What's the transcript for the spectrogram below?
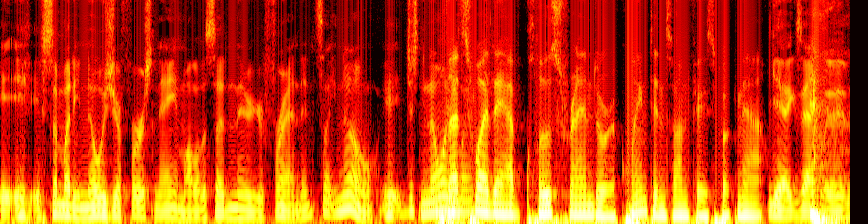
if if somebody knows your first name, all of a sudden they're your friend. It's like no, it, just knowing. That's my- why they have close friend or acquaintance on Facebook now. Yeah, exactly. they,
